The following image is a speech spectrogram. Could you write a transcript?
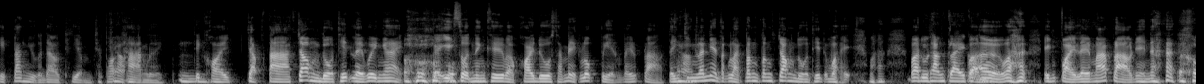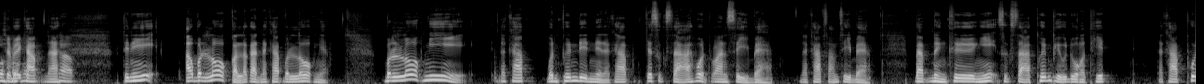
ติดตั้งอยู่กับดาวเทียมเฉพาะครับทางเลยอืมที่คอยจับตาจ้องดวงอาทิตย์เลยพูดง่ายโอ้โหแต่อีกส่วนหนึ่งคือแบบคอยดูสามเหล็กโลกเปลี่ยนไปหรือเปล่า แต่จครัริงบๆแล้วเนี่ยหลักๆต้องต้องจ้องดวงอาทิตย์เอาไว้ว่าว่าดูทางไกลก่อว่านเออว่าเองปล่อยเลยม้าเปล่าเนี่ยนะใช่ไหมครับนะครับทีนี้เอาบนโลกก่อนแล้วกันนะครับบนโลกเนี่ยบนโลกนี่นะครับบนพื้นดินเนี่ยนะครับจะศึกษาทั้งหมดประมาณ4แบบนะครับสามสี่แบบ แบบหนึ่งคืออย่างนี้ศึกษาพื้นผิวดวงอาทิตย์นะครับพูด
